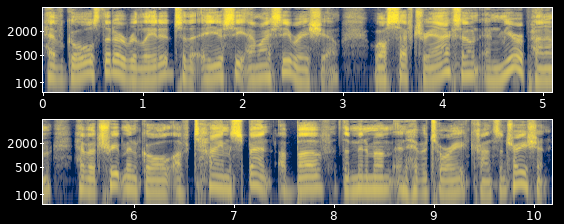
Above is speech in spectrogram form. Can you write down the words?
have goals that are related to the AUC MIC ratio, while ceftriaxone and meropenem have a treatment goal of time spent above the minimum inhibitory concentration.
